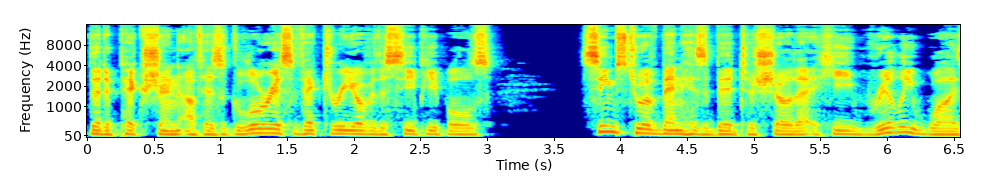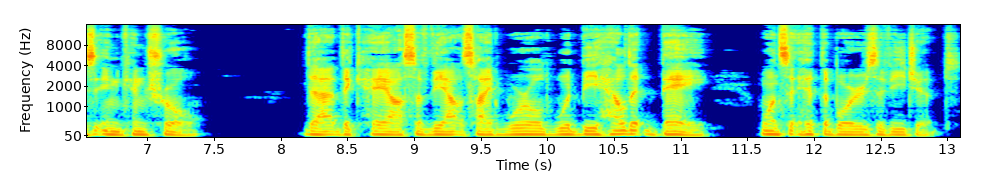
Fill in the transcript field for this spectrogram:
The depiction of his glorious victory over the Sea Peoples seems to have been his bid to show that he really was in control, that the chaos of the outside world would be held at bay once it hit the borders of Egypt.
